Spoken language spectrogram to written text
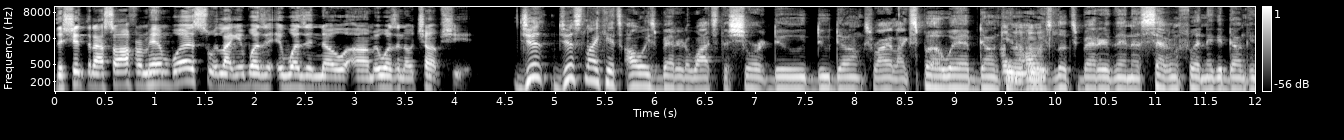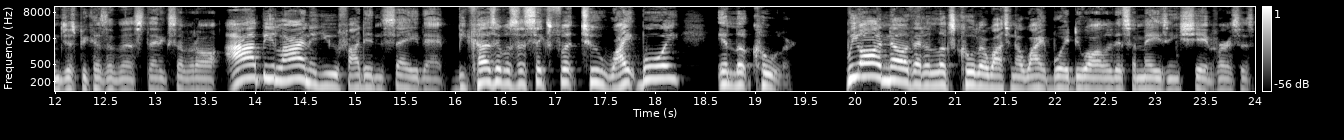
the shit that I saw from him was like it wasn't it wasn't no um it wasn't no chump shit. Just just like it's always better to watch the short dude do dunks, right? Like Spud Webb dunking Mhm. always looks better than a seven foot nigga dunking just because of the aesthetics of it all. I'd be lying to you if I didn't say that because it was a six foot two white boy, it looked cooler. We all know that it looks cooler watching a white boy do all of this amazing shit versus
